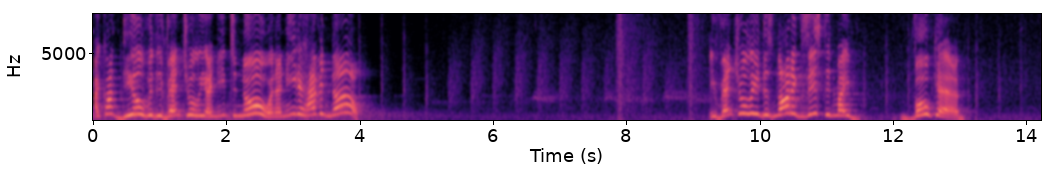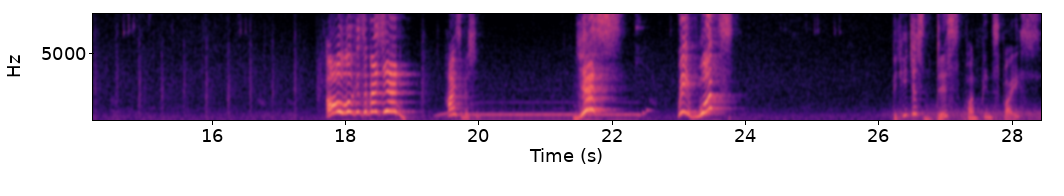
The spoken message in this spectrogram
I can't deal with eventually. I need to know and I need to have it now. Eventually does not exist in my vocab. Oh, look, it's Sebastian! Hi, Sebastian. Yes! Wait, what? Did he just diss pumpkin spice?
